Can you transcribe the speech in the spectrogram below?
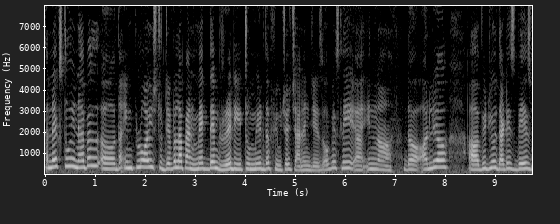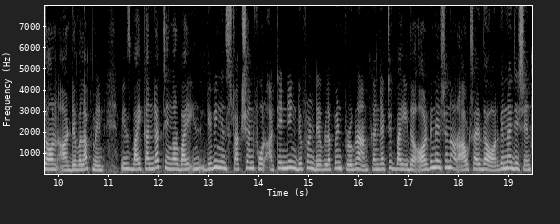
The next to enable uh, the employees to develop and make them ready to meet the future challenges. Obviously, uh, in uh, the earlier uh, video that is based on uh, development means by conducting or by in giving instruction for attending different development program conducted by either organization or outside the organization,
